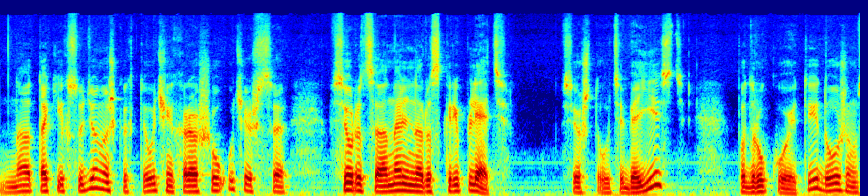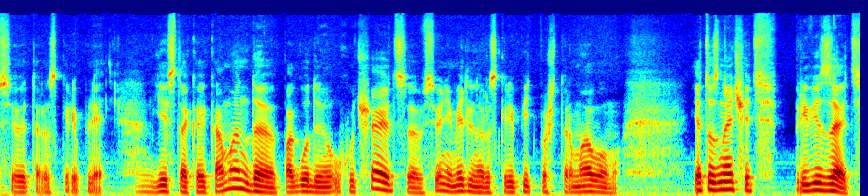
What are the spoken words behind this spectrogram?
на таких суденышках ты очень хорошо учишься все рационально раскреплять. Все, что у тебя есть под рукой, ты должен все это раскреплять. Есть такая команда, погода ухудшается, все немедленно раскрепить по штормовому. Это значит привязать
